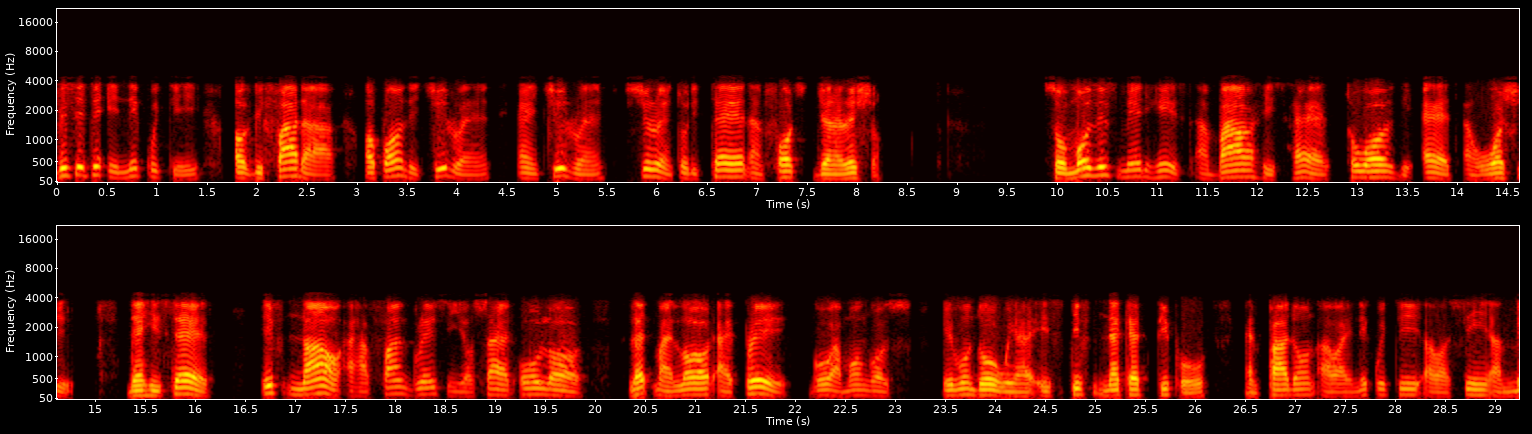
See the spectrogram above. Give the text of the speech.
visiting iniquity of the father upon the children and children, children to the third and fourth generation. So Moses made haste and bowed his head towards the earth and worshiped. Then he said, If now I have found grace in your sight, O Lord, let my Lord, I pray, go among us, even though we are a stiff necked people, and pardon our iniquity, our sin, and,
